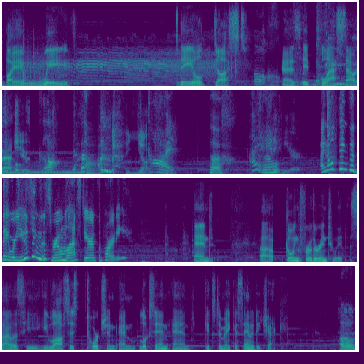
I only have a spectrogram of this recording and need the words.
by a wave stale dust Oh. as it blasts out at you. God. Yuck. God. Ugh. I hate Well- it here. I don't think that they were using this room last year at the party. And uh, going further into it, Silas he he lofts his torch and and looks in and gets to make a sanity check. Oh,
